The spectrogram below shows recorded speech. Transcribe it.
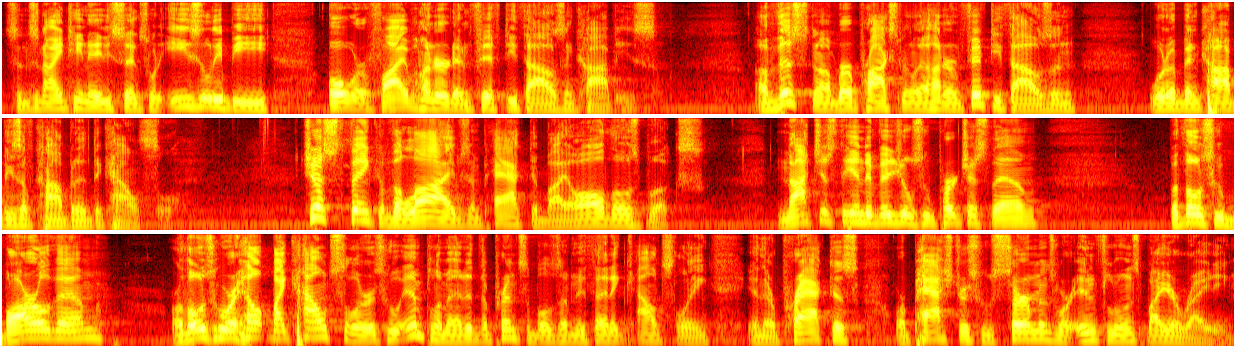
since 1986 would easily be over 550,000 copies. Of this number, approximately 150,000 would have been copies of Competent to Counsel. Just think of the lives impacted by all those books, not just the individuals who purchased them, but those who borrow them or those who were helped by counselors who implemented the principles of nouthetic counseling in their practice, or pastors whose sermons were influenced by your writing.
